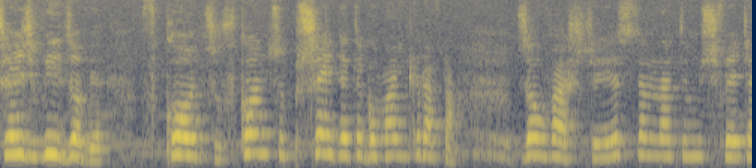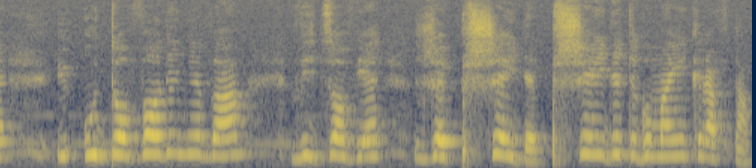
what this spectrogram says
Cześć widzowie! W końcu, w końcu przejdę tego Minecrafta. Zauważcie, jestem na tym świecie i udowodnię wam, widzowie, że przejdę, przejdę tego Minecrafta.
